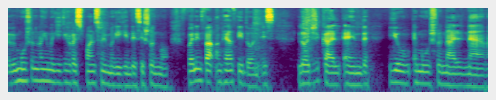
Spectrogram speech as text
Emotion lang yung magiging response mo, yung magiging decision mo. When in fact, ang healthy doon is logical and yung emotional na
